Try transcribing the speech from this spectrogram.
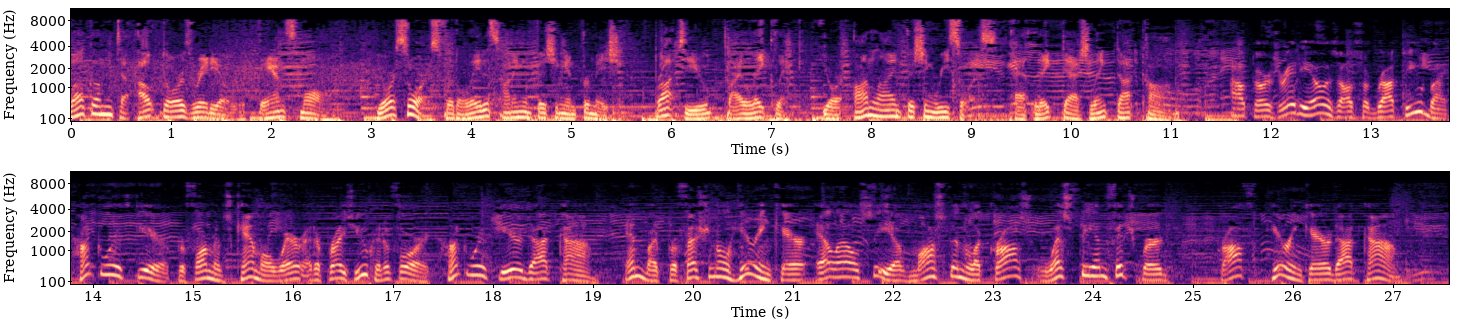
Welcome to Outdoors Radio with Dan Small, your source for the latest hunting and fishing information. Brought to you by LakeLink, your online fishing resource at lake-link.com. Outdoors Radio is also brought to you by Huntworth Gear, performance camo wear at a price you can afford. HuntworthGear.com. And by Professional Hearing Care LLC of Mauston, La Crosse, Westby, and Fitchburg, ProfHearingCare.com.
